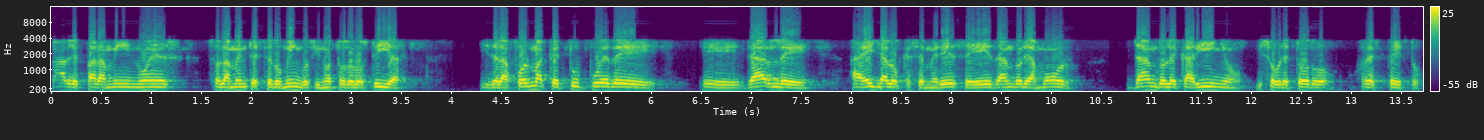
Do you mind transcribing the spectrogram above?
Madres para mí no es solamente este domingo, sino todos los días. Y de la forma que tú puedes eh, darle a ella lo que se merece es dándole amor, dándole cariño y sobre todo respeto.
